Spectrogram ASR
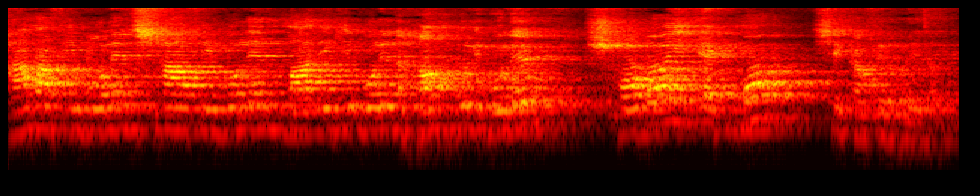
হানাফি বলেন, শাফি বলেন, মালিকি বলেন, হাম্বলি বলেন, সবাই একমত, সে কাফের হয়ে যাবে।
